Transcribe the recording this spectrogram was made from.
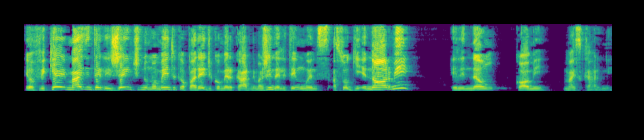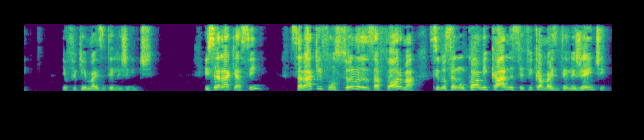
eu fiquei mais inteligente no momento que eu parei de comer carne. Imagina, ele tem um açougue enorme, ele não come mais carne. Eu fiquei mais inteligente. E será que é assim? Será que funciona dessa forma? Se você não come carne, você fica mais inteligente?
